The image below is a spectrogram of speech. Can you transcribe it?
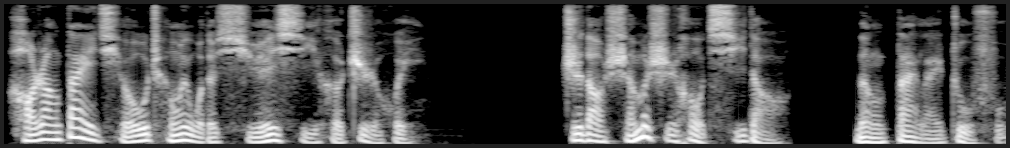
好让代求成为我的学习和智慧，知道什么时候祈祷能带来祝福。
